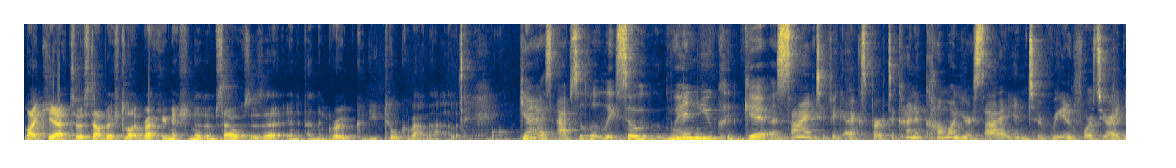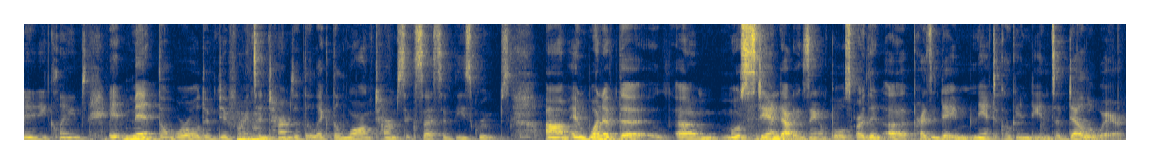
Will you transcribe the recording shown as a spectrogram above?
Like yeah, to establish like recognition of themselves as an independent group. Could you talk about that a little bit more? Yes, absolutely. So when you could get a scientific expert to kind of come on your side and to reinforce your identity claims, it meant the world of difference in terms of the like the long term success of these groups. Um, and one of the um, most standout examples are the uh, present day Nanticoke Indians of Delaware,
